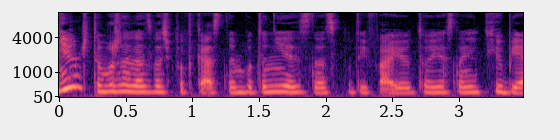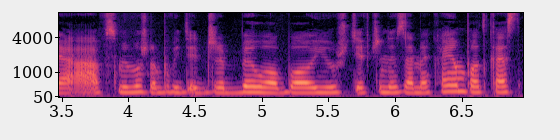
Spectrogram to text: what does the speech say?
nie wiem, czy to można nazwać podcastem, bo to nie jest na Spotify'u, to jest na YouTubie, a w sumie można powiedzieć, że było, bo już dziewczyny zamykają podcast.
